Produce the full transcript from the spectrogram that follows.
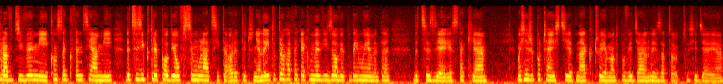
prawdziwymi konsekwencjami decyzji, które podjął w symulacji teoretycznie. No i to trochę tak jak my widzowie podejmujemy te decyzje, jest takie właśnie, że po części jednak czujemy odpowiedzialność za to, co się dzieje.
